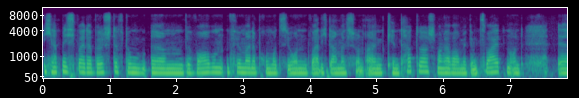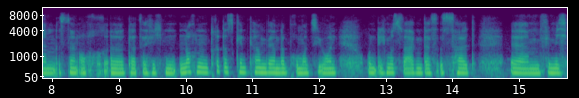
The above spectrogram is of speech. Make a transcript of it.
Ich habe mich bei der Böll Stiftung ähm, beworben für meine Promotion, weil ich damals schon ein Kind hatte, schwanger war mit dem zweiten und ähm, es dann auch äh, tatsächlich noch ein drittes Kind kam während der Promotion. Und ich muss sagen, das ist halt, ähm, für mich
